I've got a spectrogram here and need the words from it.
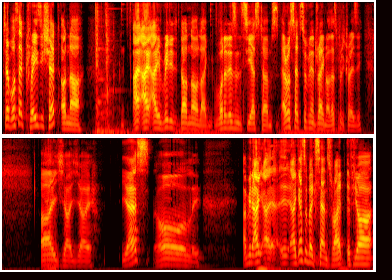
Chip, was that crazy shit or nah? I, I, I really don't know, like, what it is in CS terms. Arrow said Souvenir Dragon, that's pretty crazy. Ay, ay, ay. Yes? Holy. I mean, I, I I guess it makes sense, right? If you're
